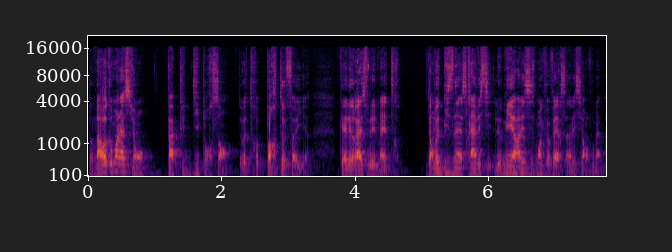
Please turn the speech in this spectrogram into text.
Donc ma recommandation, pas plus de 10% de votre portefeuille. Quel reste vous voulez le mettre dans votre business. Le meilleur investissement qu'il faut faire, c'est d'investir en vous-même.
